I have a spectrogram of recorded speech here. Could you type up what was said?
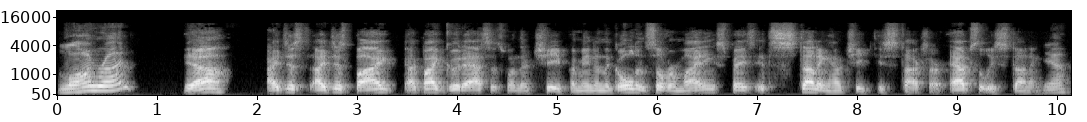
long run? yeah, I just I just buy I buy good assets when they're cheap. I mean, in the gold and silver mining space, it's stunning how cheap these stocks are. Absolutely stunning. Yeah.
